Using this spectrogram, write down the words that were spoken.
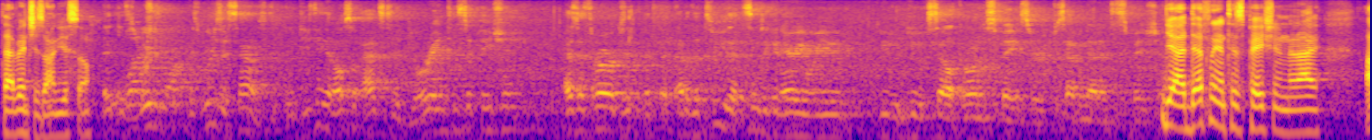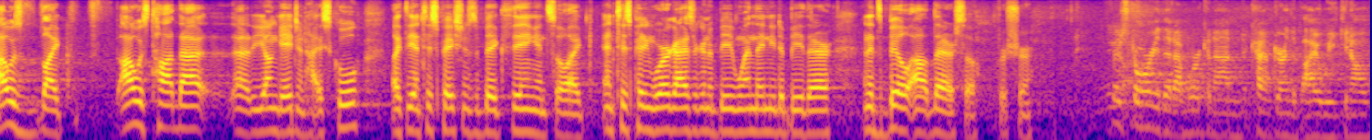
that have inches on you. So. As weird, as weird as it sounds, do you think it also adds to your anticipation as a thrower? Because out of the two, that seems like an area where you, you, you excel throwing to space or just having that anticipation. Yeah, definitely anticipation, and I, I was like, I was taught that at a young age in high school. Like the anticipation is a big thing, and so like anticipating where guys are going to be when they need to be there, and it's built out there, so for sure. There's a story that I'm working on kind of during the bye week. You know,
